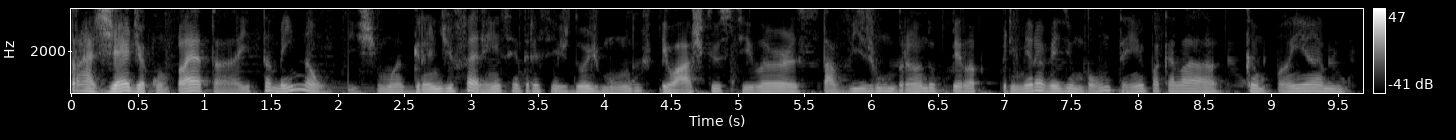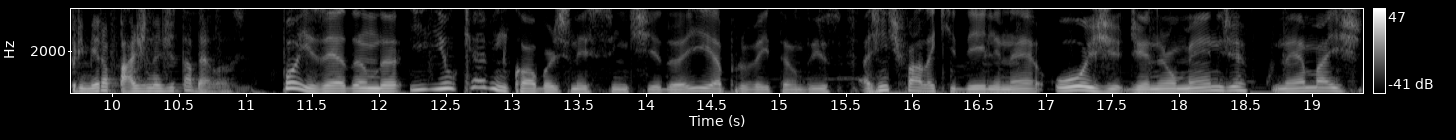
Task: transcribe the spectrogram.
tragédia completa, aí também não. Existe uma grande diferença entre esses dois mundos. Eu acho que o Steelers está vislumbrando pela primeira vez em um bom tempo aquela campanha primeira página de tabela. Pois é, Danda. E, e, o Kevin Colbert nesse sentido aí, aproveitando isso, a gente fala aqui dele, né, hoje General Manager, né, mas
